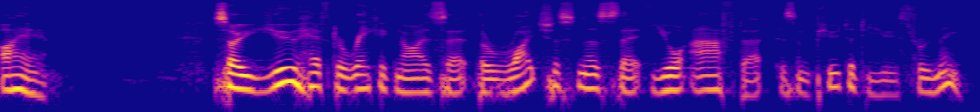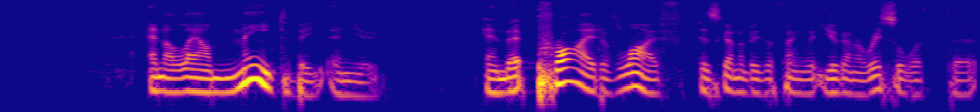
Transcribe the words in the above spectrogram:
I am. So you have to recognize that the righteousness that you're after is imputed to you through me. And allow me to be in you. And that pride of life is going to be the thing that you're going to wrestle with to,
